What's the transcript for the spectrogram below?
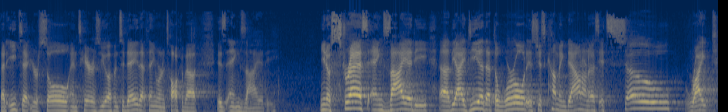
that eats at your soul and tears you up. And today, that thing we're going to talk about is anxiety. You know, stress, anxiety, uh, the idea that the world is just coming down on us, it's so right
